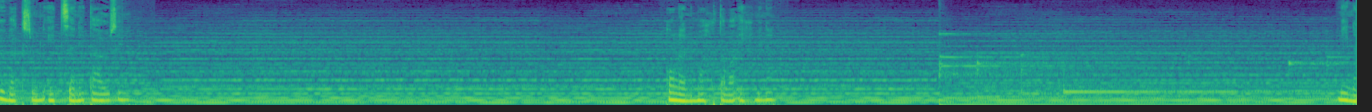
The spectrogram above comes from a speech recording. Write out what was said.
Hyväksyn itseni täysin. Olen mahtava ihminen. Minä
